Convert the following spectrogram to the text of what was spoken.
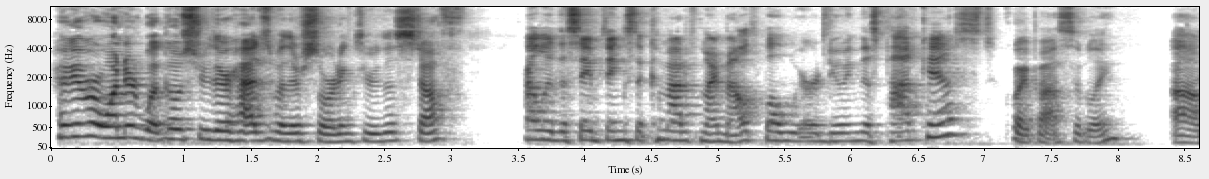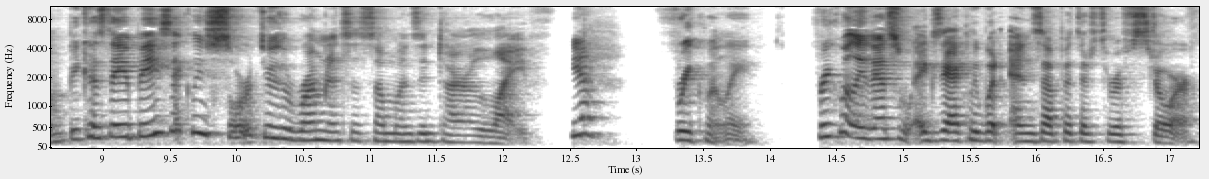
have you ever wondered what goes through their heads when they're sorting through this stuff? Probably the same things that come out of my mouth while we are doing this podcast. Quite possibly. Um, because they basically sort through the remnants of someone's entire life. Yeah. frequently. Frequently, that's exactly what ends up at the thrift store.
